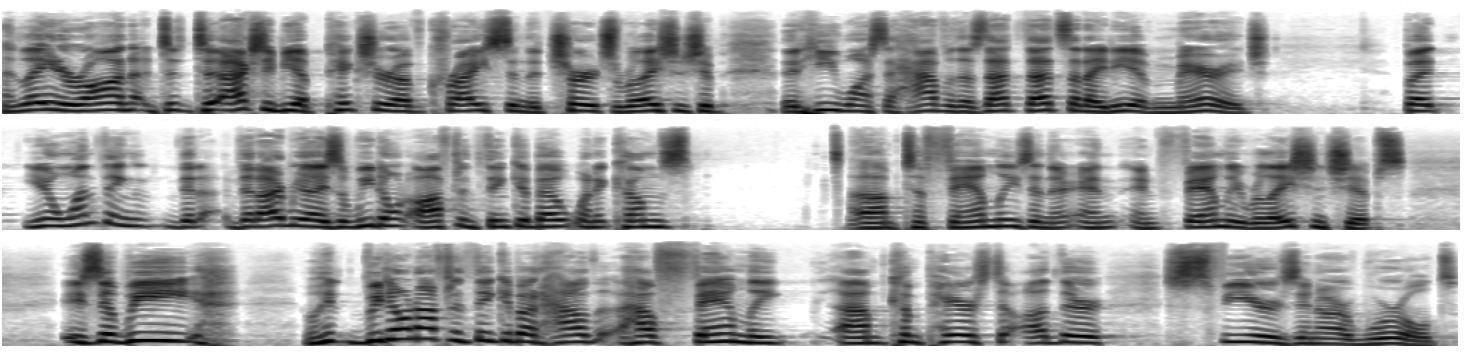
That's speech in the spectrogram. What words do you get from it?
and later on to, to actually be a picture of Christ and the church, the relationship that He wants to have with us. That that's that idea of marriage. But you know, one thing that that I realize that we don't often think about when it comes um, to families and, their, and, and family relationships is that we, we don't often think about how, how family um, compares to other spheres in our world.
